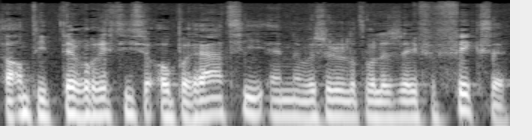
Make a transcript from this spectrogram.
antiterroristische operatie en we zullen dat wel eens even fixen.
